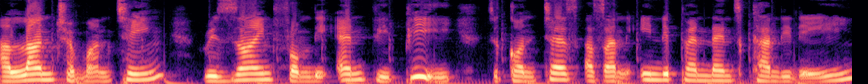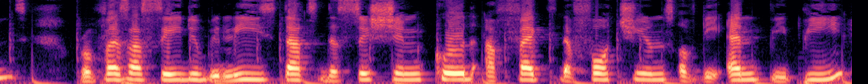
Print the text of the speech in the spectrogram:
Alan Kyerematen, resigned from the NPP to contest as an independent candidate. Professor Seidu believes that decision could affect the fortunes of the NPP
